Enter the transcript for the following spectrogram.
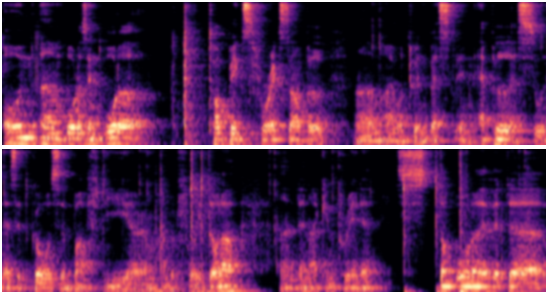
own orders and order topics, for example, um, I want to invest in Apple as soon as it goes above the um, $140 and then I can create a stop order if it uh,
